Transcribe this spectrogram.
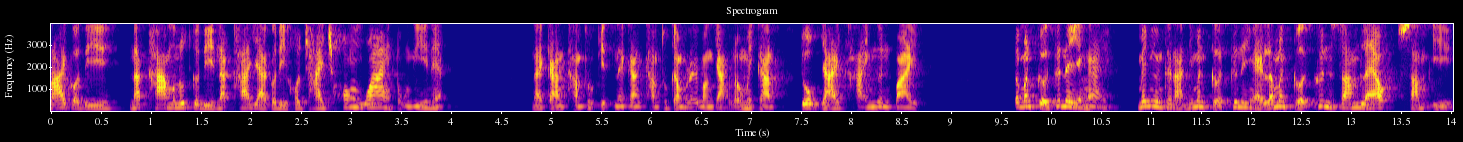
ร้ายก็ดี นักค้ามนุษย์ก็ดี นักค้ายาก็ดีเขาใช้ช่องว่างตรงนี้เนี่ยในการทำธุรกิจในการทำธุรกรรมอะไรบางอย่าง แล้วมีการโยกย้ายถ่ายเงินไป แต่มันเกิดขึ้นได้ยังไง เม็ดเงินขนาดนี้มันเกิดขึ้นได้ยังไง แล้วมันเกิดขึ้นซ้ำแล้วซ้ำอีก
